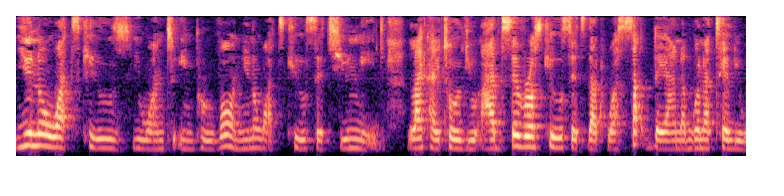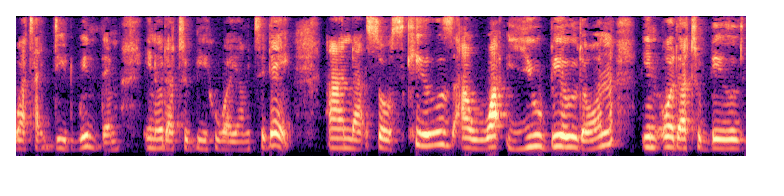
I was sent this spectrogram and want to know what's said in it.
You know what skills you want to improve on. You know what skill sets you need. Like I told you, I had several skill sets that were sat there, and I'm going to tell you what I did with them in order to be who I am today. And uh, so, skills are what you build on in order to build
